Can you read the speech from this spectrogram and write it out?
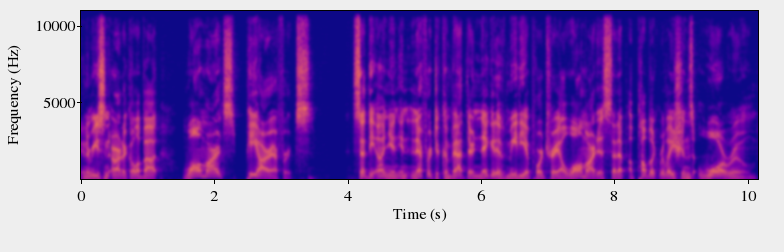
in a recent article about Walmart's PR efforts. Said The Onion, in an effort to combat their negative media portrayal, Walmart has set up a public relations war room.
